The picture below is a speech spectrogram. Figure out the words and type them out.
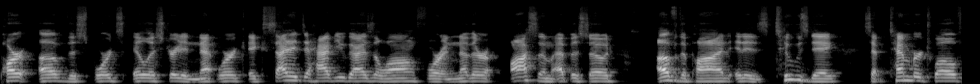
part of the Sports Illustrated Network. Excited to have you guys along for another awesome episode of the pod. It is Tuesday, September 12th,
